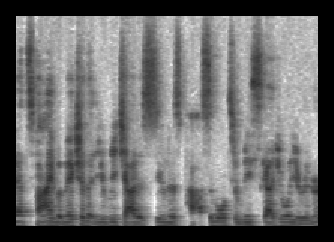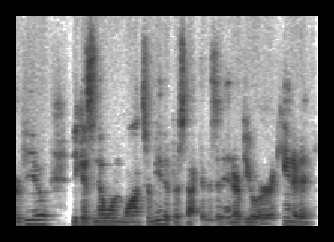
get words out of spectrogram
that's fine, but make sure that you reach out as soon as possible to reschedule your interview because no one wants, from either perspective, as an interviewer or a candidate,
